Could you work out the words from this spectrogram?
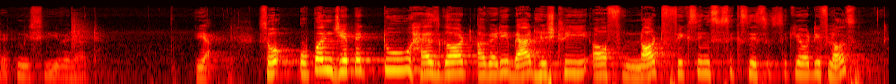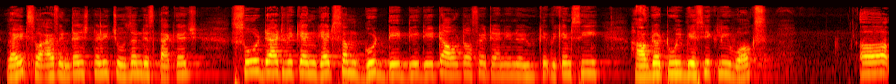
Let me see where that, yeah. So OpenJPEG 2 has got a very bad history of not fixing security flaws, right? So I've intentionally chosen this package so that we can get some good data out of it and you know, we can see how the tool basically works. Uh,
